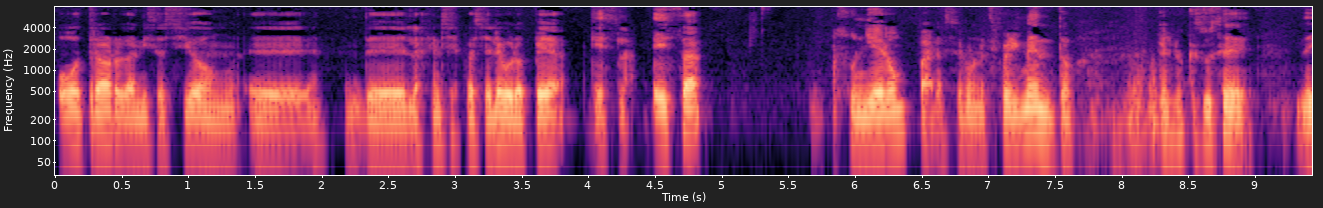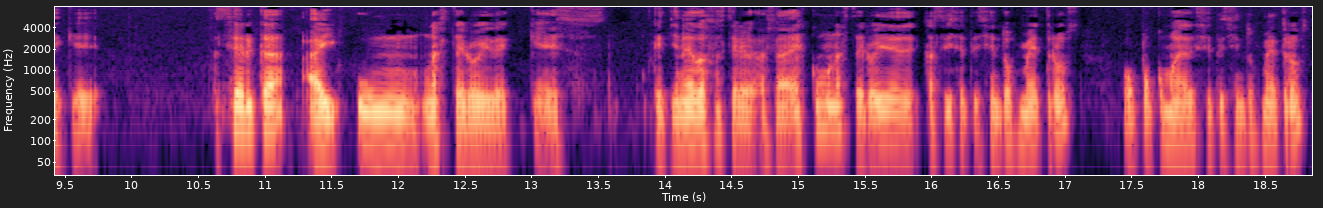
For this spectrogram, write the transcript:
otra organización eh, de la Agencia Espacial Europea, que es la ESA, se unieron para hacer un experimento. ¿Qué es lo que sucede? De que cerca hay un, asteroide que es que tiene dos asteroides, o sea, es como un asteroide de casi 700 metros o poco más de 700 metros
